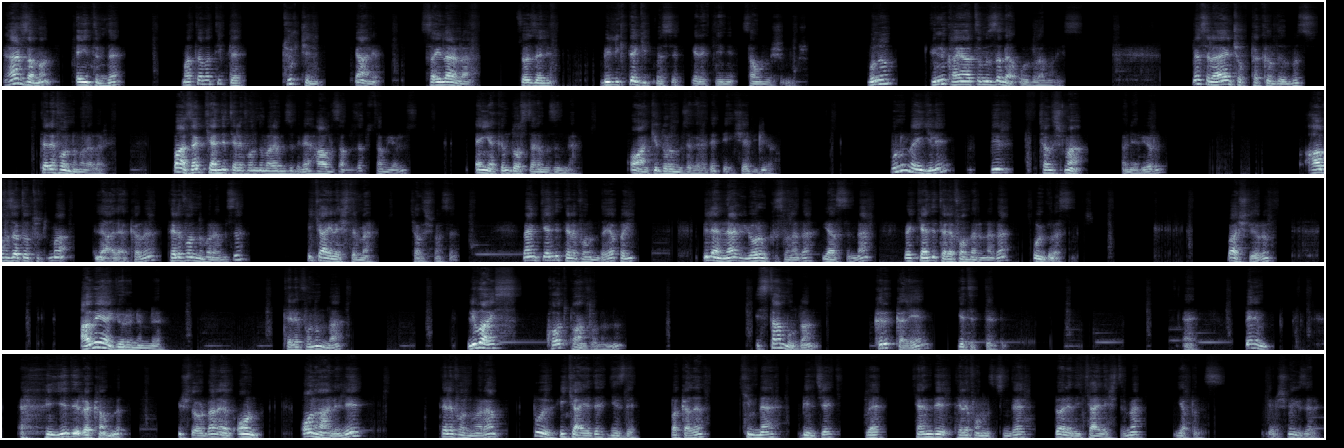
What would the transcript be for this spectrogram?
her zaman eğitimde matematikle Türkçenin yani sayılarla sözlerin birlikte gitmesi gerektiğini savunmuşumdur. Bunu günlük hayatımızda da uygulamalıyız. Mesela en çok takıldığımız telefon numaraları. Bazen kendi telefon numaramızı bile hafızamızda tutamıyoruz. En yakın dostlarımızın da. O anki durumumuza göre de değişebiliyor. Bununla ilgili bir çalışma öneriyorum. Hafızada tutma ile alakalı telefon numaramızı hikayeleştirme çalışması. Ben kendi telefonumda yapayım. Bilenler yorum kısmına da yazsınlar ve kendi telefonlarına da uygulasınlar. Başlıyorum. Avea görünümlü telefonumla Levi's kot pantolonunu İstanbul'dan Kırıkkale'ye getirttirdim. Evet. Benim 7 rakamlı işte oradan evet 10 10 haneli telefon numaram bu hikayede gizli. Bakalım kimler bilecek ve kendi telefonunuz içinde böyle bir hikayeleştirme yapınız. Görüşmek üzere.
